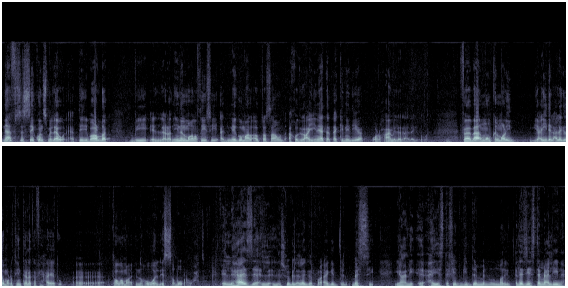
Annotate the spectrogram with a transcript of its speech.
نفس ال sequence من الأول أبتدي بردك بالرنين المغناطيسي أدمجه مع ال ultrasound أخد العينات أتأكد إن دي وأروح أعمل العلاج دوت. فبقى ممكن المريض يعيد العلاج ده مرتين ثلاثة في حياته آه، طالما إن هو لسه بؤره واحدة. هذا ال- الأسلوب العلاجي الرائع جدا بس يعني آه، هيستفيد جدا منه المريض الذي يستمع لينا.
